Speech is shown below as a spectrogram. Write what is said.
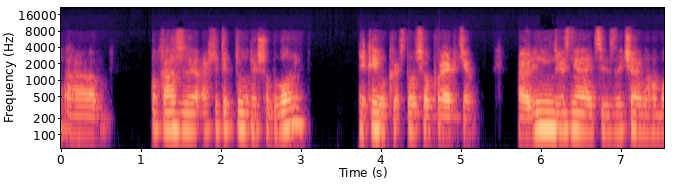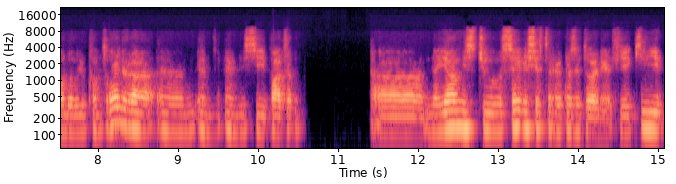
е, показує архітектурний шаблон, який використовувався у проєкті. Е, Він відрізняється від звичайного модулю контролера е, MVC pattern е, наявністю сервісів та репозиторіїв, які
